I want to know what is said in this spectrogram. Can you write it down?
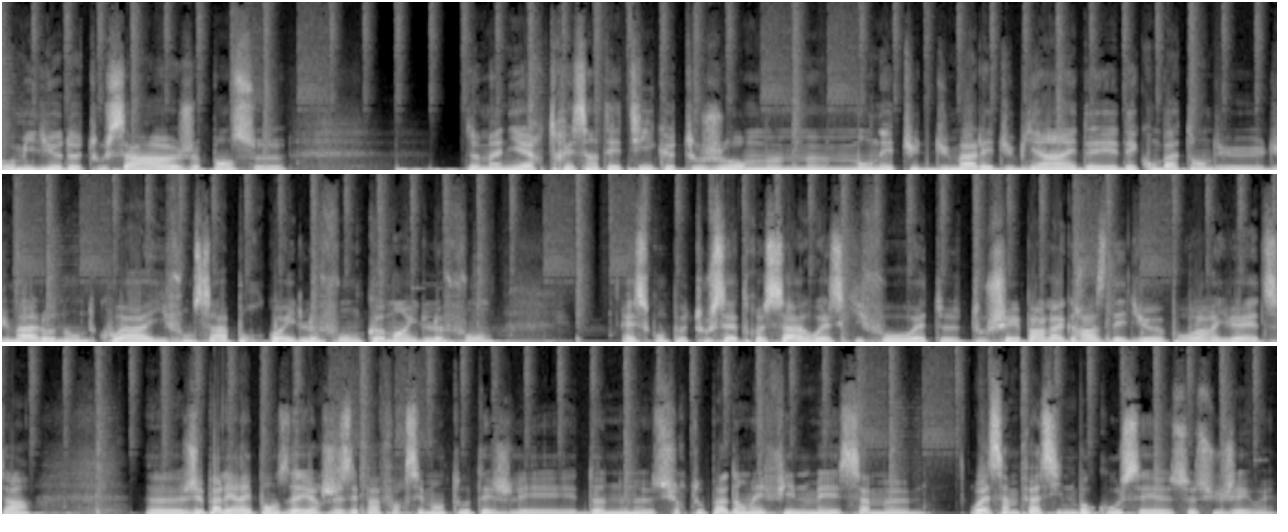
au milieu de tout ça, je pense de manière très synthétique toujours mon étude du mal et du bien et des, combattants du, mal, au nom de quoi ils font ça, pourquoi ils le font, comment ils le font. Est-ce qu'on peut tous être ça ou est-ce qu'il faut être touché par la grâce des dieux pour arriver à être ça? Euh, J'ai pas les réponses d'ailleurs, je les ai pas forcément toutes et je les donne surtout pas dans mes films, mais ça me, fascine beaucoup ce sujet. Ouais.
